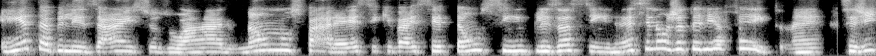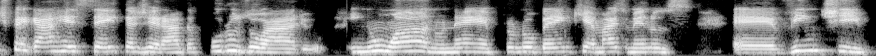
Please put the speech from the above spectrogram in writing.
rentabilizar esse usuário não nos parece que vai ser tão simples assim, né? Senão já teria feito, né? Se a gente pegar a receita gerada por usuário em um ano, né, para o Nubank é mais ou menos é, 20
